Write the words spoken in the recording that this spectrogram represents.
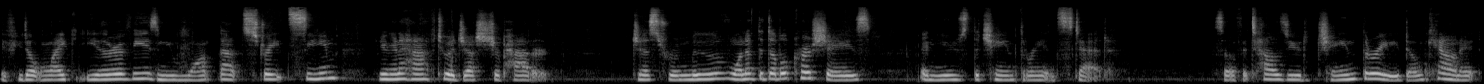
If you don't like either of these and you want that straight seam, you're going to have to adjust your pattern. Just remove one of the double crochets and use the chain three instead. So if it tells you to chain three, don't count it,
